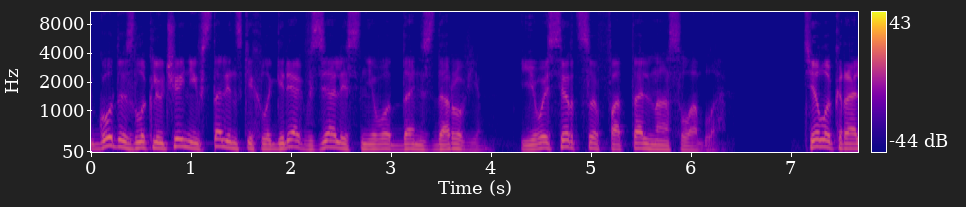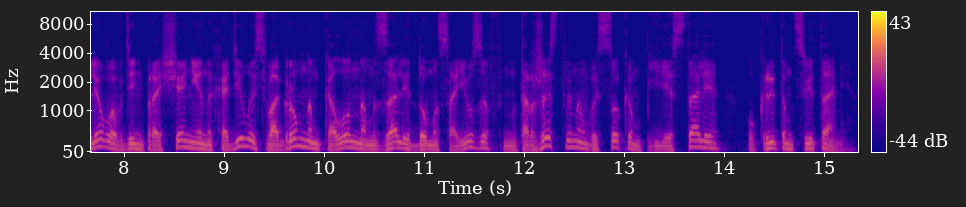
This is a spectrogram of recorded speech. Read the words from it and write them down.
Годы злоключений в сталинских лагерях взяли с него дань здоровьем. Его сердце фатально ослабло. Тело Королева в день прощания находилось в огромном колонном зале Дома Союзов на торжественном высоком пьедестале, укрытом цветами.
